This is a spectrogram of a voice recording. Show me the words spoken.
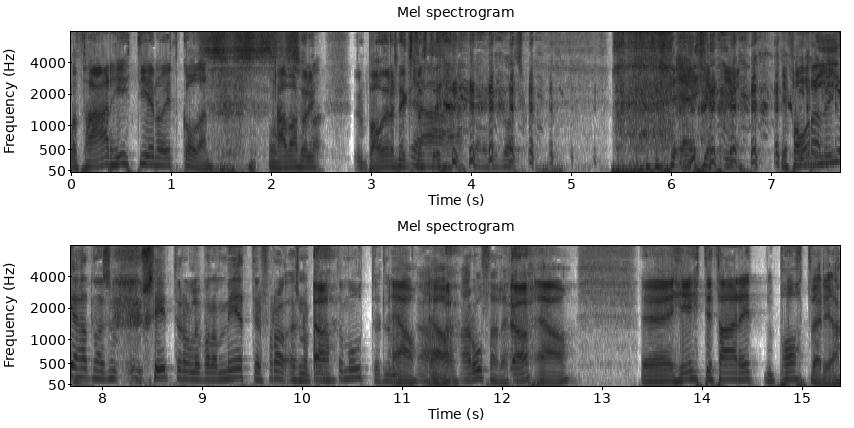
Og þar hitti ég nú eitt góðan. Það var Sorry, svona- við erum báðir að Já, nextast þetta er ekki gott sko. Ég, ég, ég, ég fór alveg Nýja hérna sem þú situr alveg bara meter frá Það er svona búnt á mót öllum Já, já. Það er óþægilegt. Já. Já. Uh, Hitti þar einn pottverja.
